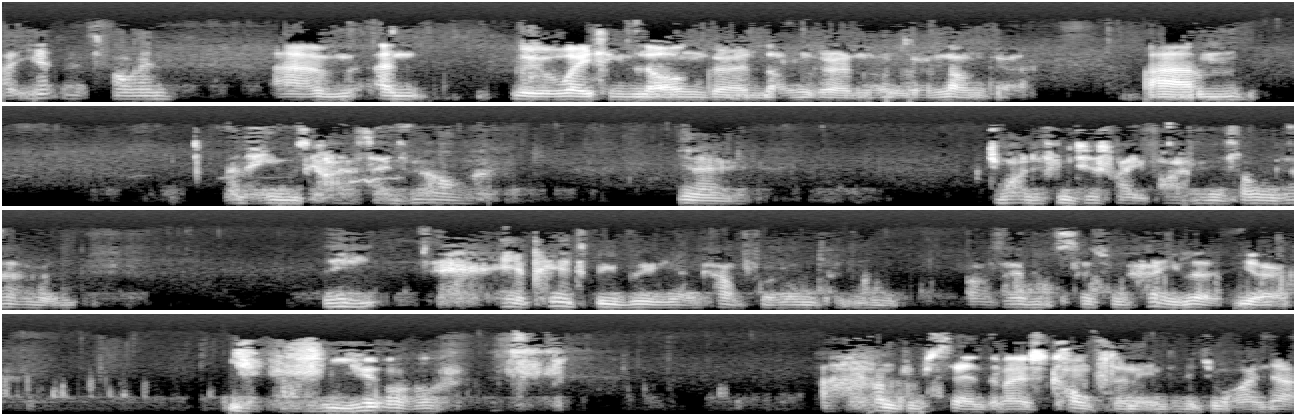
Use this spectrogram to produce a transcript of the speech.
like, yeah, that's fine. Um, and we were waiting longer and longer and longer and longer. Um, and he was kind of saying to me, oh, you know, do you mind if we just wait five minutes longer? And he, he appeared to be really uncomfortable. And I was able to say to him, hey, look, you know, you are 100% the most confident individual I know.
